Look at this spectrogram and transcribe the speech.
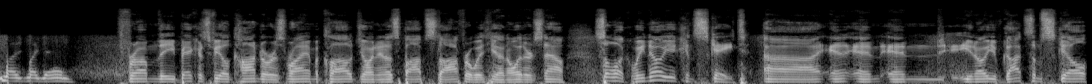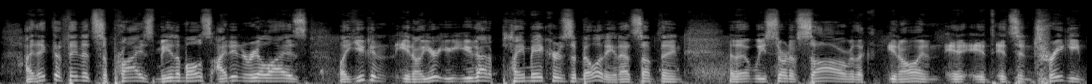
my my game from the Bakersfield Condors, Ryan McLeod joining us, Bob Stauffer with you on Oilers Now. So look, we know you can skate, uh, and, and, and, you know, you've got some skill. I think the thing that surprised me the most, I didn't realize, like you can, you know, you're, you, you got a playmaker's ability, and that's something that we sort of saw over the, you know, and it, it, it's intriguing.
